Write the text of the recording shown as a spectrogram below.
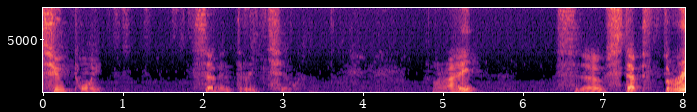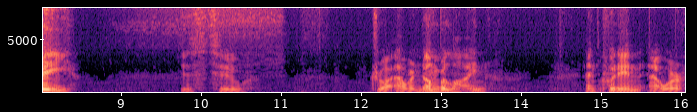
2.732. All right? So step 3 is to draw our number line and put in our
